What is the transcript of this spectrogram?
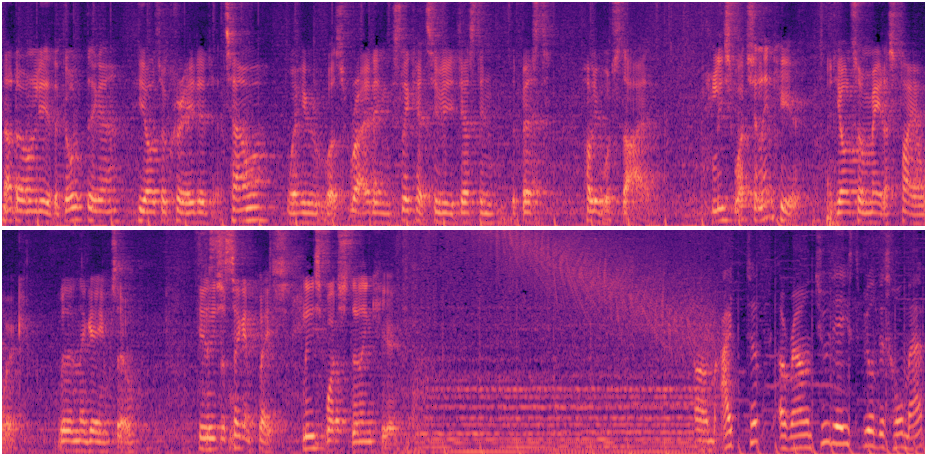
Not only the gold digger, he also created a tower where he was riding Slikhaar TV just in the best Hollywood style. Please watch the link here. And he also made us firework within the game, so he's Please- the second place. Please watch the link here. Um, I took around two days to build this whole map,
